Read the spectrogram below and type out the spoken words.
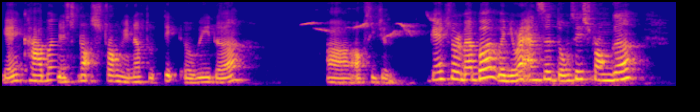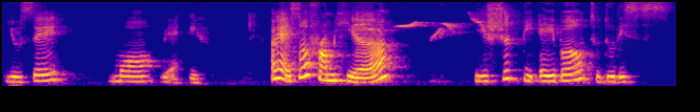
Okay, carbon is not strong enough to take away the uh, oxygen. Okay, so remember when you write answer, don't say stronger, you say more reactive. Okay, so from here, you should be able to do this.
